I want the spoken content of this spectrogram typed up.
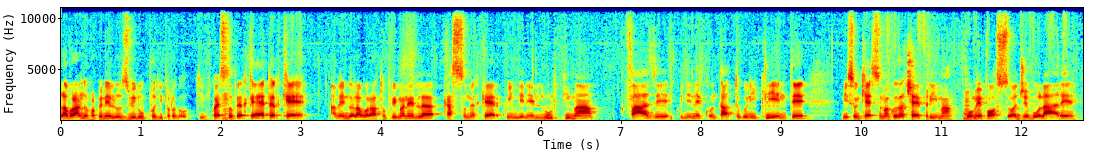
lavorando proprio nello sviluppo di prodotti. Questo mm. perché? Perché avendo lavorato prima nel customer care, quindi nell'ultima fase, quindi nel contatto con il cliente, mi sono chiesto ma cosa c'è prima? Come mm-hmm. posso agevolare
